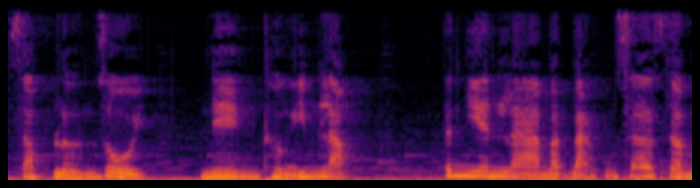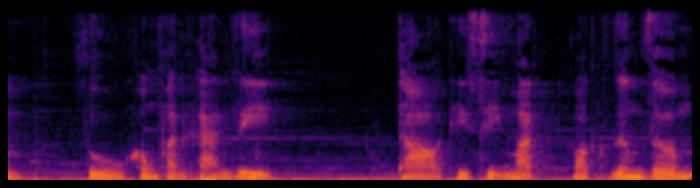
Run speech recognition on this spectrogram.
Sắp lớn rồi, nên thường im lặng. Tất nhiên là mặt bạn cũng xa dầm, dù không phản kháng gì. Thỏ thì xị mặt hoặc rơm rớm.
